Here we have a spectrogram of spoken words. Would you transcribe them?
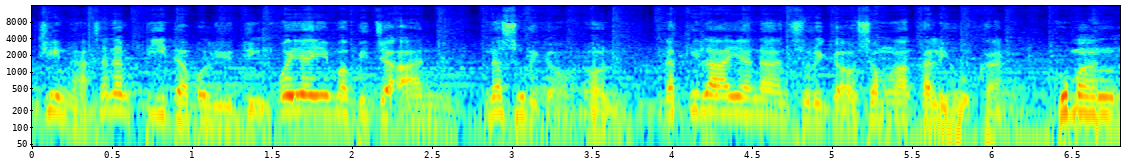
kababajinha sa ng PWD. Wayay mabidyaan na Surigao nun. Nakilaya na ang Surigao sa mga kalihukan. Kuman,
